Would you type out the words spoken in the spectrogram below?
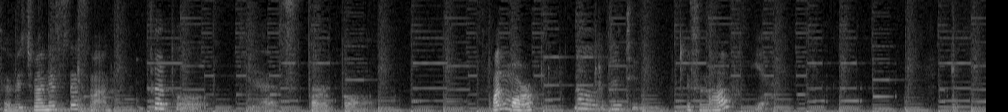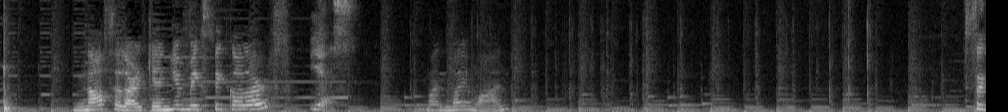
So which one is this one? Purple. Yes, purple. One more. No, the two. Is enough? Yeah. Now Salaar, can you mix the colors? Yes. One by one. So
